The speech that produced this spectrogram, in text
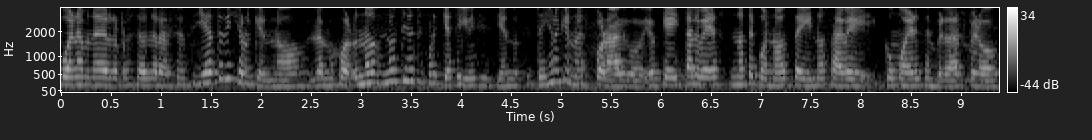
buena manera de representar una relación. Si ya te dijeron que no, lo mejor, no, no tienes por qué seguir insistiendo. Si te dijeron que no es por algo, y ok, tal vez no te conoce y no sabe cómo eres en verdad, pero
